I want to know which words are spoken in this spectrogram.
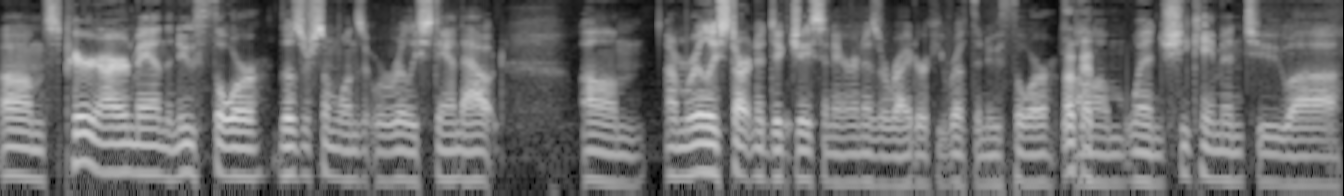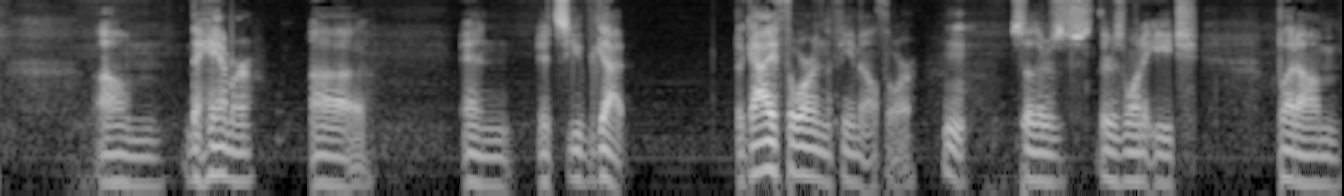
Um, Superior Iron Man, the new Thor. Those are some ones that were really stand out. Um, I'm really starting to dig Jason Aaron as a writer. He wrote the new Thor. Okay. Um, when she came into uh, um, the Hammer, uh, and it's you've got the guy Thor and the female Thor. Hmm. So there's there's one of each. But um,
